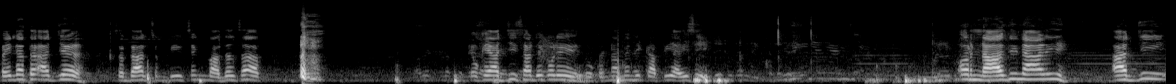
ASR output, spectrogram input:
ਪਹਿਲਾਂ ਤਾਂ ਅੱਜ ਸਰਦਾਰ ਸੁਖਬੀਰ ਸਿੰਘ ਬਾਦਲ ਸਾਹਿਬ, ਕਿਉਂਕਿ ਅੱਜ ਹੀ ਸਾਡੇ ਕੋਲੇ ਹੁਕਮਨਾਮੇ ਦੀ ਕਾਪੀ ਆਈ ਸੀ। ਔਰ ਨਾਲ ਦੀ ਨਾਲ ਹੀ ਅੱਜ ਹੀ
